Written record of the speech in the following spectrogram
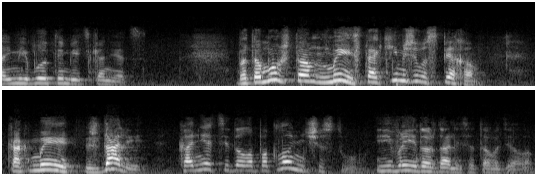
ими будут иметь конец. Потому что мы с таким же успехом, как мы ждали конец идолопоклонничеству, и евреи дождались этого дела,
